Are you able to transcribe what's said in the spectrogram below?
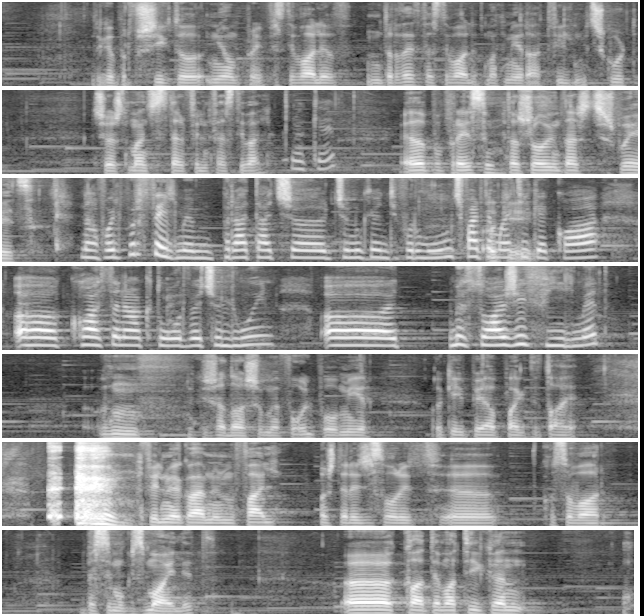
Duke përfshi këtu njënin prej festivaleve, në tridhjetë festivalet më të mira të filmit të shkurtë, që është Manchester Film Festival. Ok. Edhe po presim, ta shohim tash qysh po ec. Na fol për filmin, për ata që, që nuk janë të informuar, çfarë okay. tematikë ka, Kastën e aktorve që lujnë, mesazhi i filmit. Mm, nuk kisha dasht me folë, po mirë. Ok, qe po pak detaj. Filmi e ka emnin Më fal, është i regjisorit kosovar, Besim Ugzmajlit. Ka tematikën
